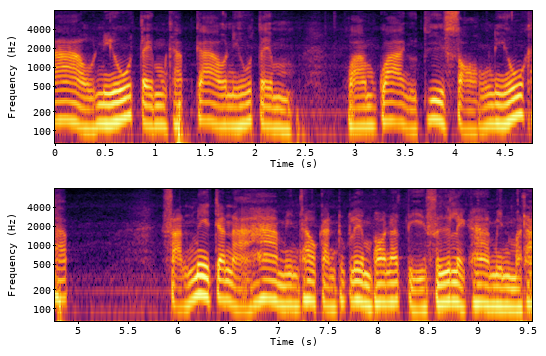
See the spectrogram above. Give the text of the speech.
9 นิ้วเต็มครับ 9 นิ้วเต็ม ความกว้างอยู่ที่ 2 นิ้วครับ สันมีดจะหนา 5 มิลเท่ากันทุกเล่มเพราะนาตีซื้อเหล็ก 5 มิลมาท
